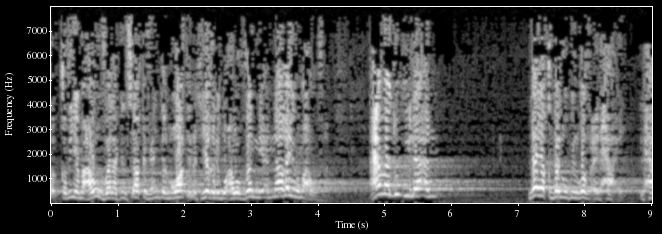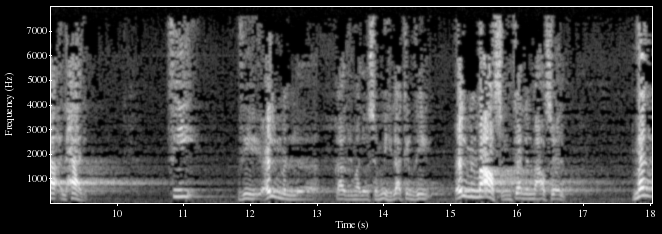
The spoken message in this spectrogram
القضية معروفة لكن ساقف عند المواطن التي يغلب على الظن أنها غير معروفة. عمدوا إلى أن لا يقبلوا بالوضع الحالي الحالي. في في علم لا أدري ماذا أسميه لكن في علم المعاصي إن كان المعاصي علم. من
